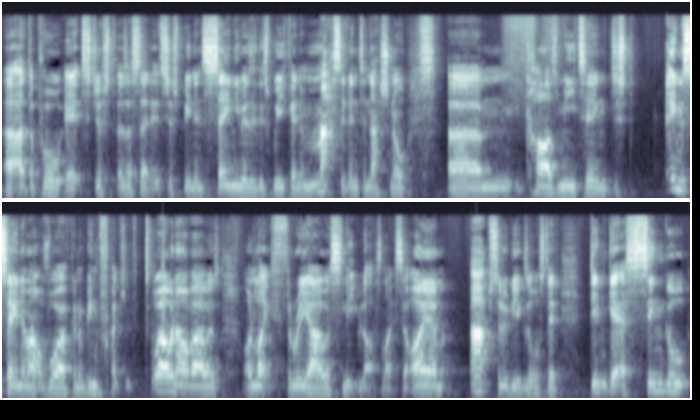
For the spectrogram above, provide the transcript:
uh, at the pool. It's just, as I said, it's just been insanely busy this weekend. A massive international um, cars meeting, just insane amount of work, and I've been working for 12 and a half hours on like three hours sleep last night. So I am absolutely exhausted. Didn't get a single.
